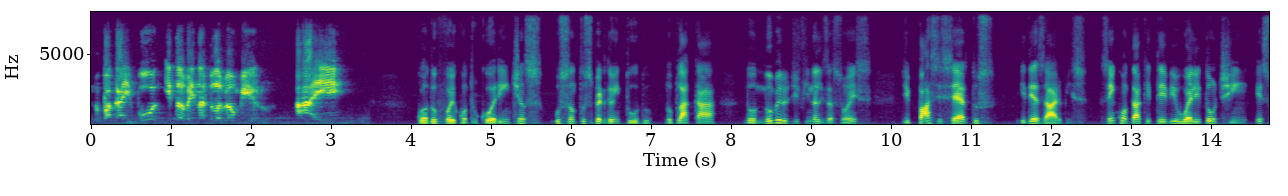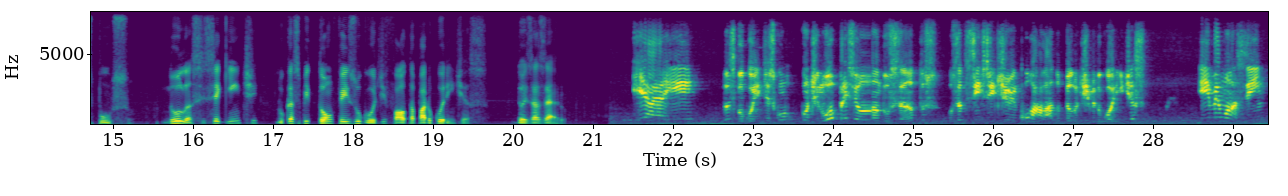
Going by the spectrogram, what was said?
no Pacaembu e também na Vila Belmiro. Aí. Quando foi contra o Corinthians, o Santos perdeu em tudo: no placar, no número de finalizações, de passes certos e desarmes, sem contar que teve Wellington Tim expulso. No lance seguinte, Lucas Piton fez o gol de falta para o Corinthians, 2 a 0. E aí, o Corinthians continuou pressionando o Santos, o Santos se sentiu encurralado pelo time do Corinthians, e mesmo assim,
